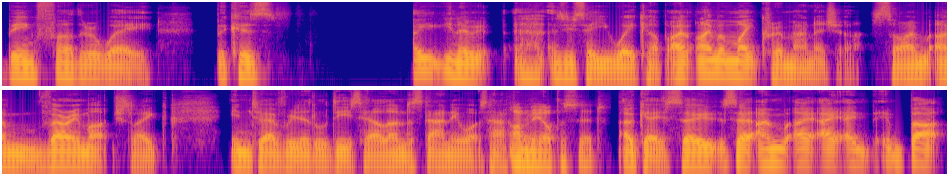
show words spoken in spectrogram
being further away because I, you know as you say you wake up. I, i'm a micromanager so i'm i'm very much like into every little detail understanding what's happening I'm the opposite. okay so so i'm I, I i but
